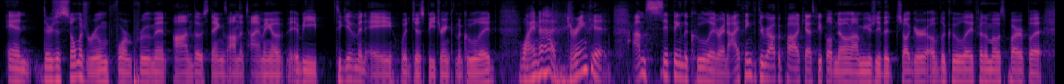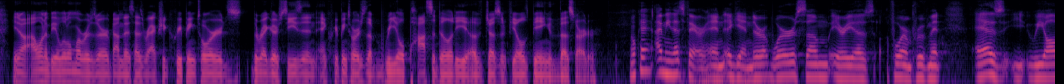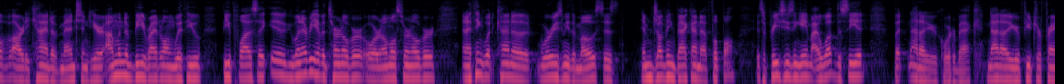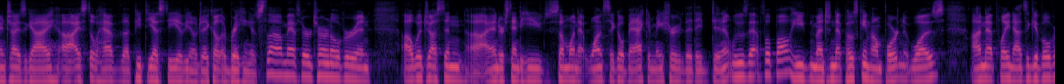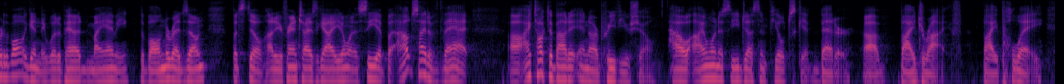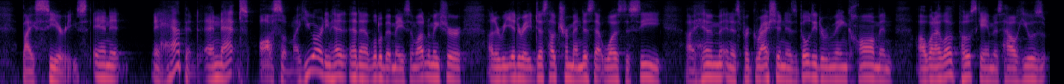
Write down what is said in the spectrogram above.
and there's just so much room for improvement on those things on the timing of it'd be to give him an A would just be drinking the Kool Aid. Why not drink it? I'm sipping the Kool Aid right now. I think throughout the podcast, people have known I'm usually the chugger of the Kool Aid for the most part, but you know I want to be a little more reserved on this as we're actually creeping towards the regular season and creeping towards the real possibility of Justin Fields being the starter. Okay, I mean that's fair. And again, there were some areas for improvement, as we all already kind of mentioned here. I'm going to be right along with you. B plus. Eh, whenever you have a turnover or an almost turnover, and I think what kind of worries me the most is him jumping back on that football. It's a preseason game. I love to see it, but not out of your quarterback, not out of your future franchise guy. Uh, I still have the PTSD of you know Jay Cutler breaking his thumb after a turnover, and uh, with Justin, uh, I understand he's someone that wants to go back and make sure that they didn't lose that football. He mentioned that post game how important it was on that play not to give over the ball. Again, they would have had Miami the ball in the red zone, but still, out of your franchise guy, you don't want to see it. But outside of that. Uh, I talked about it in our preview show how I want to see Justin Fields get better uh, by drive, by play, by series, and it it happened, and that's awesome. Like you already had, had a little bit, Mason. I wanted to make sure uh, to reiterate just how tremendous that was to see uh, him and his progression, his ability to remain calm, and uh, what I love post game is how he was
